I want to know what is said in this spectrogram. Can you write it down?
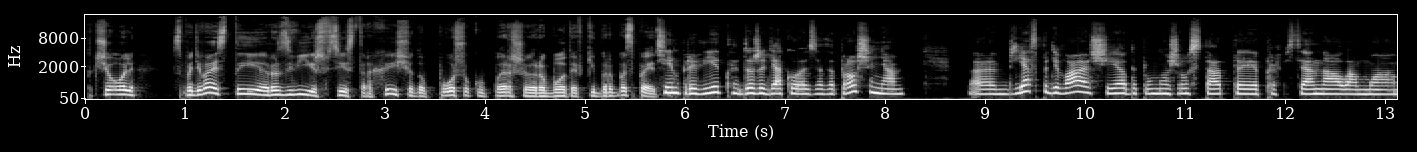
Так що, Оль, сподіваюсь, ти розвієш всі страхи щодо пошуку першої роботи в кібербезпеці. Всім привіт, дуже дякую за запрошення. Е, я сподіваюся, що я допоможу стати професіоналам е,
